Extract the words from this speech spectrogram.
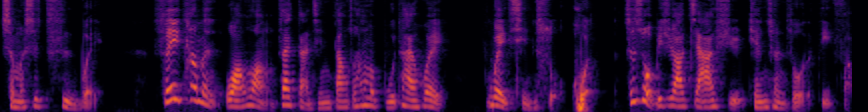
什么是次位。所以他们往往在感情当中，他们不太会为情所困。这是我必须要嘉许天秤座的地方。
